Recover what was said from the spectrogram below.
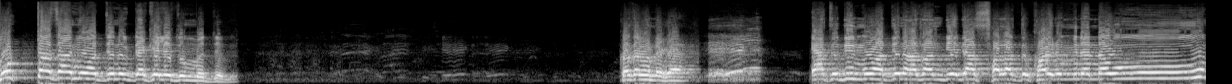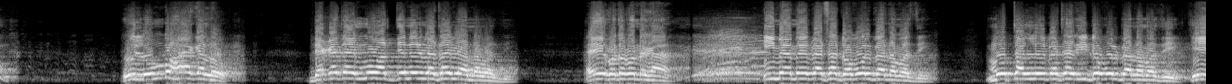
মোটটা যায় মুয়াদ্দিন ডেকেলে জুম্মত দেবে। কথা বল দেখা এতদিন মুয়াদ্দিন আজান দিয়ে দেয় সালাত খয়রুম মিনান নাউম ওই লম্বা হয়ে গেল। দেখা যায় মুয়াদ্দিনের ব্যথায় বেনামাজি। এই কথা কোন দেখা ইমামের ব্যথা ডবল বেনামাজি। মোতাল্লির ব্যথা রিডবল বেনামাজি। কি?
